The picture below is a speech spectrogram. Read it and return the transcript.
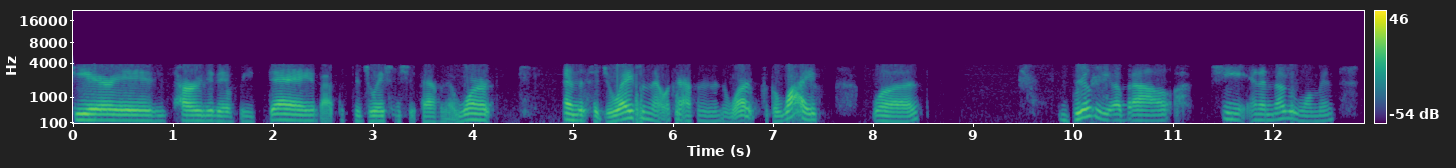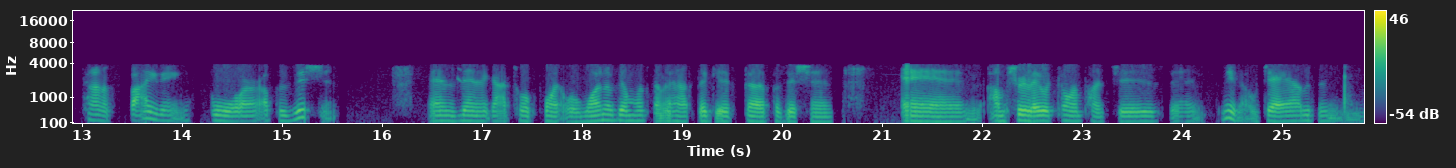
hear it. He's heard it every day about the situation she's having at work. And the situation that was happening in the work for the wife was really about she and another woman kind of fighting for a position. And then it got to a point where one of them was going to have to get the position. And I'm sure they were throwing punches and you know jabs and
